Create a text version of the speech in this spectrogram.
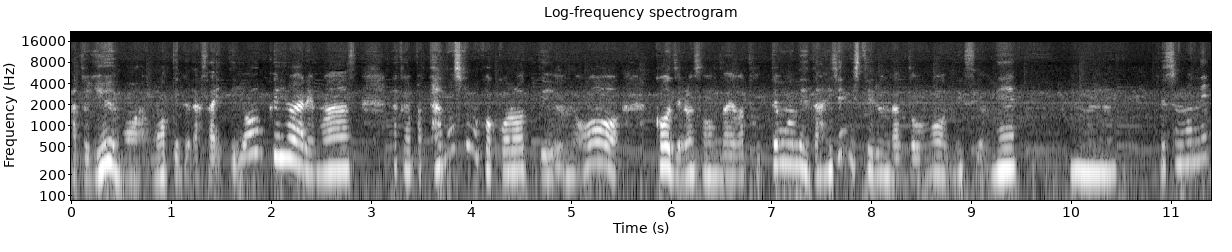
あとユーモア持ってくださいってよく言われます。だからやっぱ楽しむ心っていうのを、工事の存在はとってもね、大事にしてるんだと思うんですよね。うん私もね、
